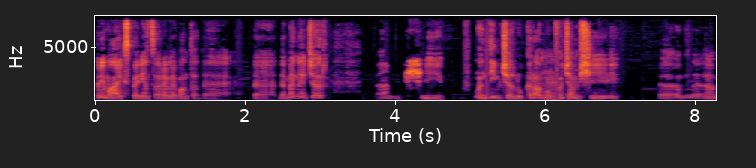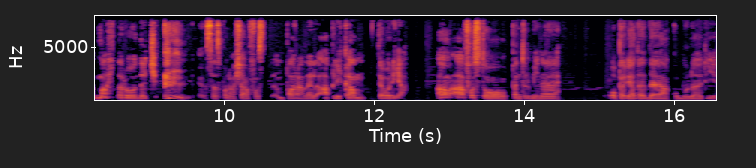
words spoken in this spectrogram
prima experiență relevantă de, de, de manager și în timp ce lucram, mm. îmi făceam și uh, masterul, deci, să spun așa, a fost în paralel, aplicam teoria. A, a fost o, pentru mine o perioadă de acumulări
